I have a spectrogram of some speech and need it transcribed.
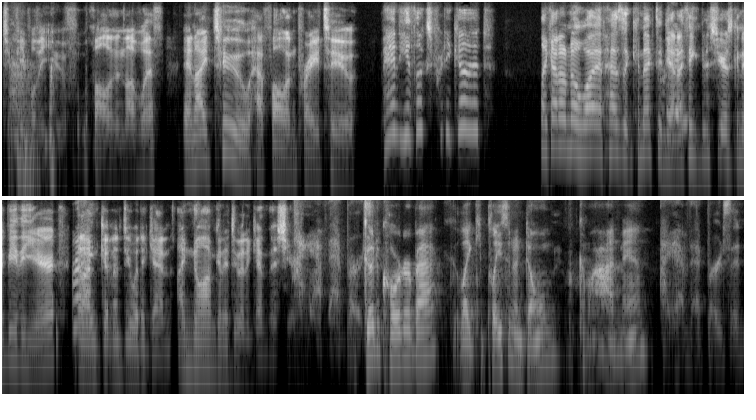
to people that you've fallen in love with. And I too have fallen prey to, man, he looks pretty good. Like, I don't know why it hasn't connected yet. I think this year is going to be the year, and I'm going to do it again. I know I'm going to do it again this year. I have that person. Good quarterback, like he plays in a dome. Come on, man. I have that person.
